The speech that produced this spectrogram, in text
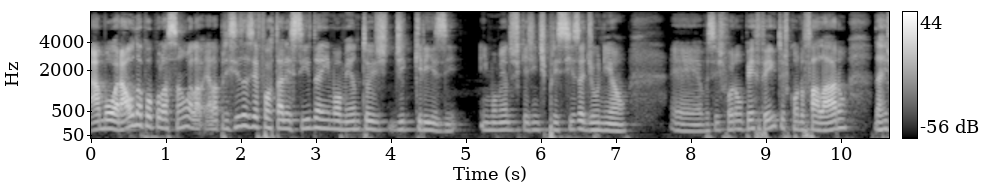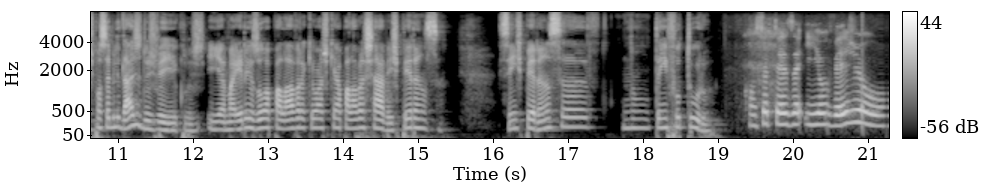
a moral da população ela, ela precisa ser fortalecida em momentos de crise em momentos que a gente precisa de união. É, vocês foram perfeitos quando falaram da responsabilidade dos veículos. E a Maíra usou a palavra que eu acho que é a palavra-chave: esperança. Sem esperança, não tem futuro. Com certeza. E eu vejo,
